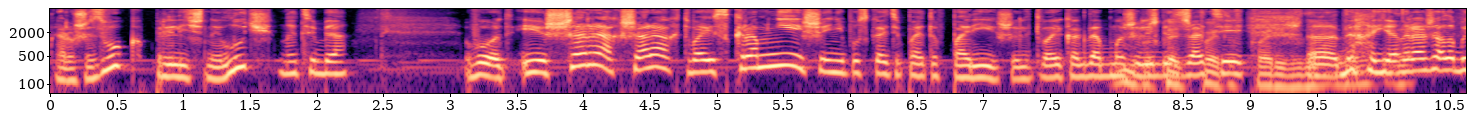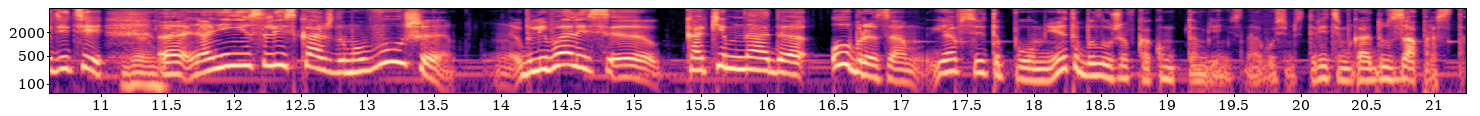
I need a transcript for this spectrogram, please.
Хороший звук, приличный луч на тебя. Вот. И шарах, шарах, твои скромнейшие «Не пускайте поэта в Париж» или твои «Когда бы мы Не жили без затей». Париж, да, Да, да, я да. нарожала бы детей. Да. Э, Они неслись каждому в уши, вливались э, каким надо образом. Я все это помню. Это было уже в каком-то там, я не знаю, 83-м году запросто.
